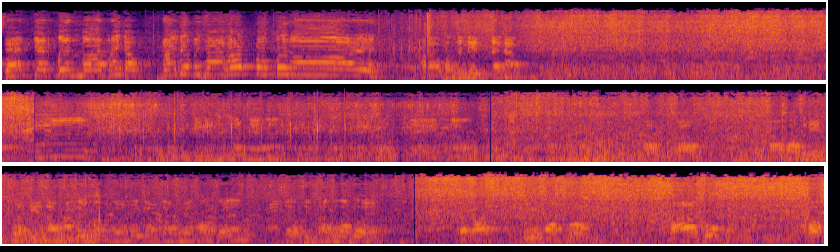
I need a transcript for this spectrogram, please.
แสนเจ็ดหมื่นบาทให้กับนายกพิธาครับปรบมือหน่อยอ่าพันสนิทนะครับดูดีกันทุกท่านนะฮะครับครับอ่าพ่อสนิทก็เสียนำหางไปมอบเงินให้กับการแสดงของแสงแต่สินทางว่าด้วย นะครับคือมองชนมาทุกห้อง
